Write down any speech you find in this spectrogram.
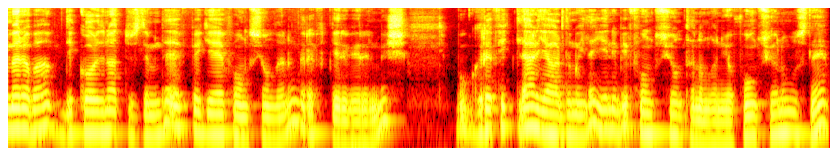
merhaba. Dik koordinat düzleminde f ve g fonksiyonlarının grafikleri verilmiş. Bu grafikler yardımıyla yeni bir fonksiyon tanımlanıyor. Fonksiyonumuz ne?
